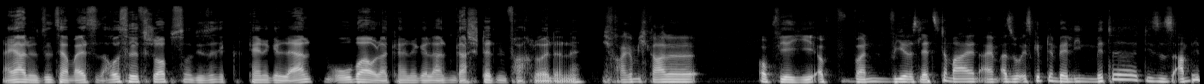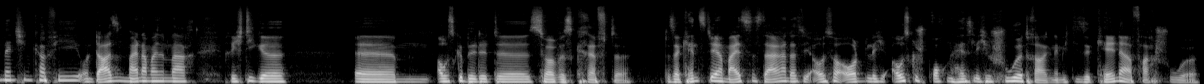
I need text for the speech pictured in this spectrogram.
naja, nun sind es ja meistens Aushilfsjobs und die sind ja keine gelernten Ober- oder keine gelernten Gaststättenfachleute, ne? Ich frage mich gerade, ob wir je, ob, wann wir das letzte Mal in einem, also es gibt in Berlin Mitte dieses Ampelmännchen-Café und da sind meiner Meinung nach richtige ähm, ausgebildete Servicekräfte. Das erkennst du ja meistens daran, dass sie außerordentlich ausgesprochen hässliche Schuhe tragen, nämlich diese Kellnerfachschuhe.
